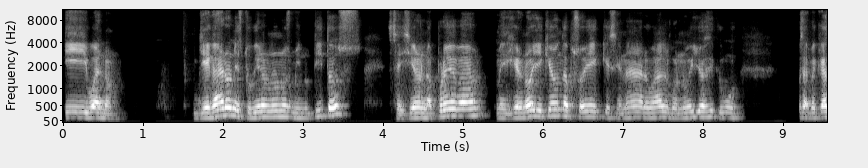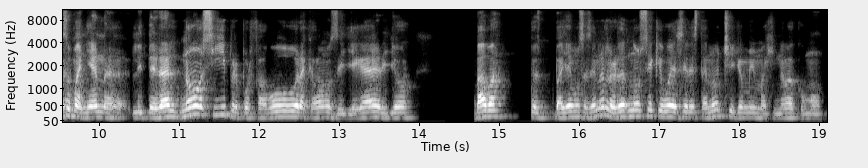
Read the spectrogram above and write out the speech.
Y bueno, Llegaron, estuvieron unos minutitos, se hicieron la prueba, me dijeron, oye, ¿qué onda? Pues hoy hay que cenar o algo, ¿no? Y yo así como, o sea, me caso mañana, literal. No, sí, pero por favor, acabamos de llegar y yo, baba, pues vayamos a cenar. La verdad no sé qué voy a hacer esta noche. Yo me imaginaba como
